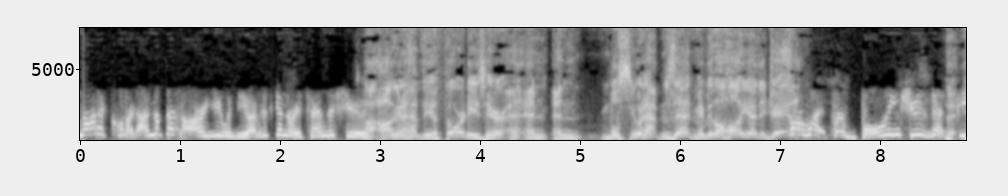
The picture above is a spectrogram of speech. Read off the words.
not a court. I'm not going to argue with you. I'm just going to return the shoes. I- I'm going to have the authorities here, and, and and we'll see what happens then. Maybe they'll haul you out of jail. for what? For bowling shoes that Uh, people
